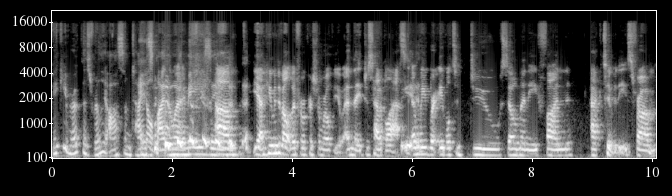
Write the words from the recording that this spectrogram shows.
Vicky wrote this really awesome title, by the way. Amazing. Um, yeah, human development from a Christian worldview, and they just had a blast. Yeah. And we were able to do so many fun activities from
